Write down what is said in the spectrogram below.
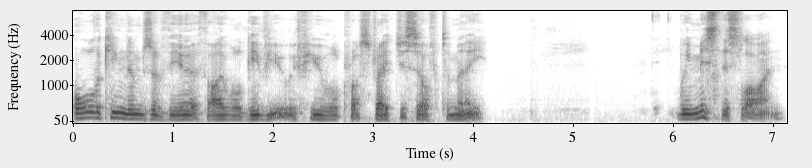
All the kingdoms of the earth I will give you if you will prostrate yourself to me. We miss this line,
